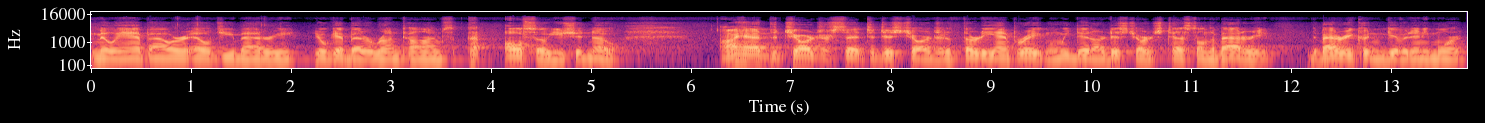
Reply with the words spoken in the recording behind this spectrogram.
milliamp hour LG battery. You'll get better run times. Also, you should know, I had the charger set to discharge at a 30 amp rate when we did our discharge test on the battery. The battery couldn't give it any more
